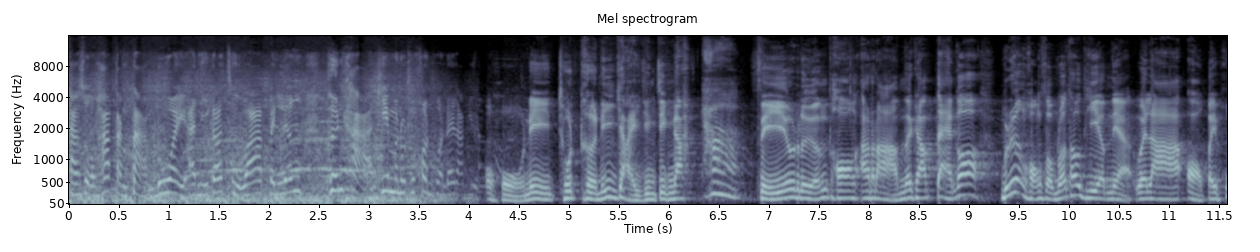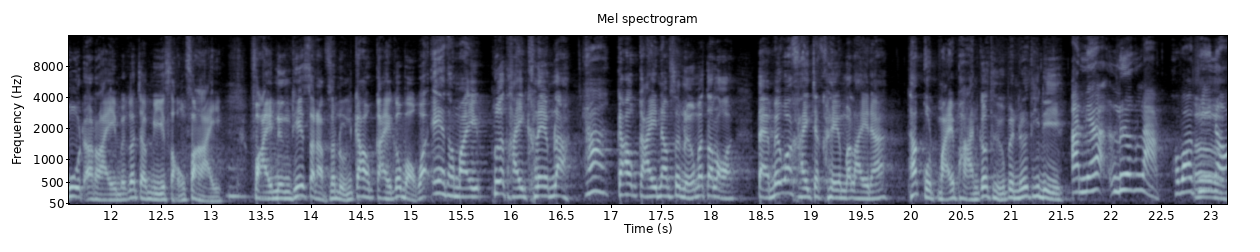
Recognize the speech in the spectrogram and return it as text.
ทางสุขภาพต่างๆ ด้วย อันนี้ก็ถือว่าเป็นเรื่องพื้นฐานที่มนุษย์ทุกคนควรได้รับอยู่ โอ้โห นี่ชุดเธอนี่ใหญ่จริง ๆ นะ ค่ะ สีเหลืองทองอารามนะครับ แต่ก็เรื่องของสมรสเท่าเทียมเนี่ย เวลาออกไปพูดอะไรมันก็จะมี 2 ฝ่าย ฝ่ายหนึ่งที่สนับสนุนก้าวไกลก็บอกว่า เอ๊ะทำไมเพื่อไทยเคลมล่ะ ค่ะ ก้าวไกลนำเสนอมาตลอด แต่ไม่ว่าใครจะเคลมอะไรนะ ถ้ากฎหมายผ่านก็ถือเป็นเรื่องที่ดี อันเนี้ยเรื่องหลักเพราะว่าเออพี่น้อง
